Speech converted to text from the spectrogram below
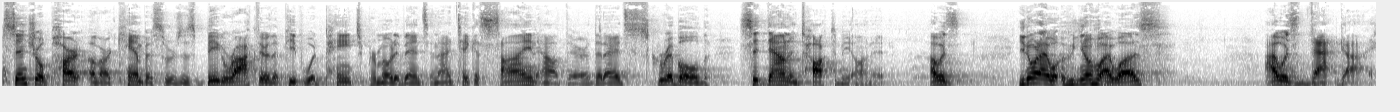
central part of our campus. There was this big rock there that people would paint to promote events. And I'd take a sign out there that I had scribbled, sit down and talk to me on it. I was, you know what I, you know who I was? I was that guy.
